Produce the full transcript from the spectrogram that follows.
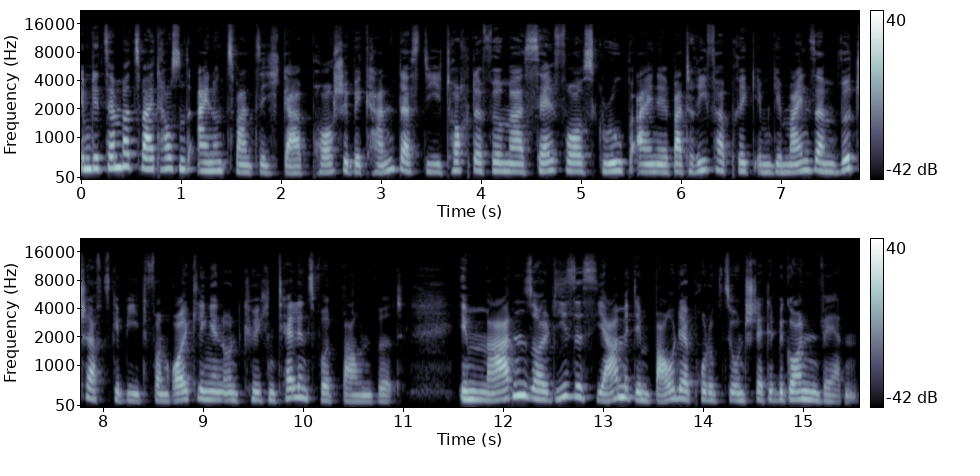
Im Dezember 2021 gab Porsche bekannt, dass die Tochterfirma Cellforce Group eine Batteriefabrik im gemeinsamen Wirtschaftsgebiet von Reutlingen und Kirchentellensfurt bauen wird. Im Maden soll dieses Jahr mit dem Bau der Produktionsstätte begonnen werden.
